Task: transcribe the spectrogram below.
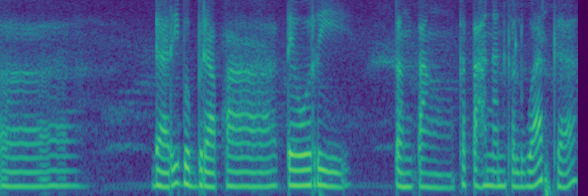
Uh, dari beberapa teori tentang ketahanan keluarga,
